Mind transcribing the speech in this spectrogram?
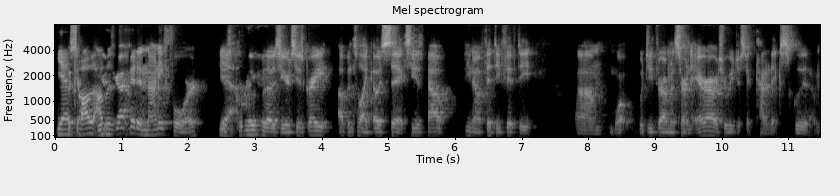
Yeah, because so I, I was drafted in '94. He yeah. was great for those years. He was great up until like 06. He was about you know 50 50 um, what would you throw them in a certain era or should we just kind of exclude them?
